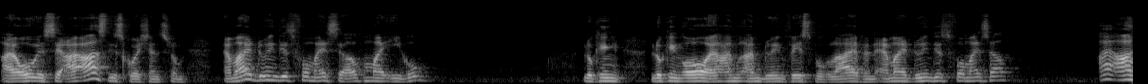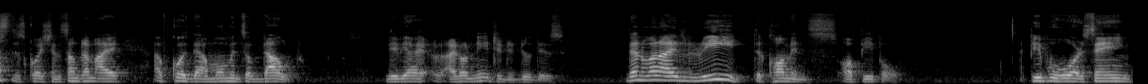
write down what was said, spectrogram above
I always say, I ask these questions from, am I doing this for myself, my ego? Looking, looking, oh, I'm, I'm doing Facebook Live, and am I doing this for myself? I ask this question. Sometimes I, of course, there are moments of doubt. Maybe I, I don't need to do this. Then when I read the comments of people, people who are saying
